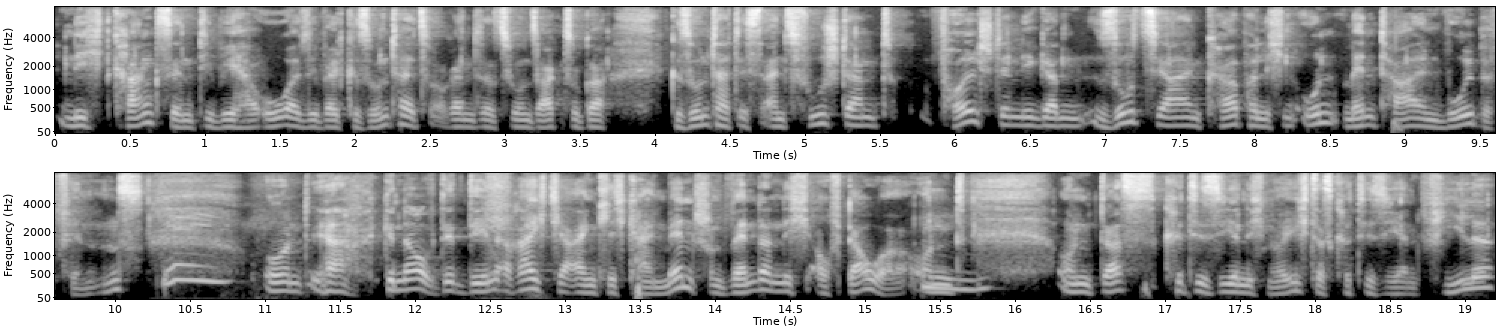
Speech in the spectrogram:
nicht krank sind. Die WHO, also die Weltgesundheitsorganisation, sagt sogar, Gesundheit ist ein Zustand vollständigen sozialen, körperlichen und mentalen Wohlbefindens. Yay. Und ja, genau, den, den, erreicht ja eigentlich kein Mensch und wenn dann nicht auf Dauer. Und, mhm. und das kritisieren nicht nur ich, das kritisieren viele.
